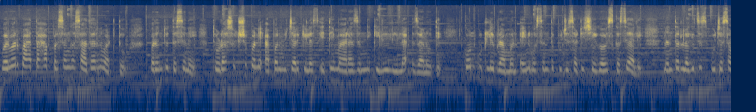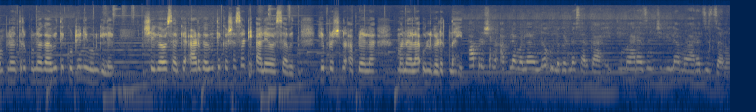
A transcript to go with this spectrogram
वरवर पाहता हा प्रसंग साधारण वाटतो परंतु तसे नाही. थोडा सूक्ष्मपणे आपण विचार केल्यास येथे महाराजांनी केलेली लीला जाणवते. कोण कुठले ब्राह्मण ऐन वसंत पूजेसाठी शेगावीस कसे आले? नंतर लगेचच पूजा संपल्यानंतर कुण्या गावी ते कुठे निघून गेले? शेगावसारख्या आडगावी ते कशासाठी आले असावेत? हे प्रश्न आपल्याला मनाला उलगडत नाहीत. हा प्रश्न आपल्या मनाला न उलगडण्यासारखा आहे. ती महाराजांची लीला महाराजच जाणवत.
